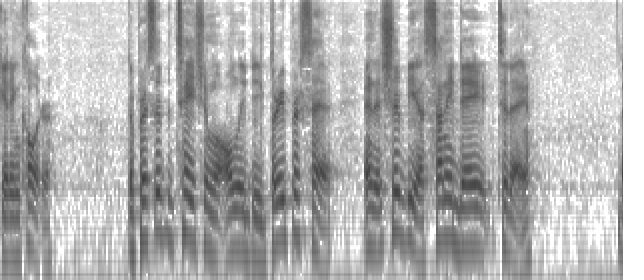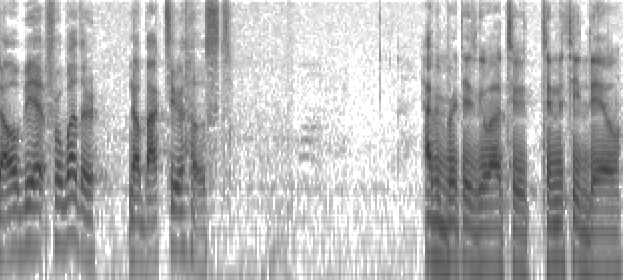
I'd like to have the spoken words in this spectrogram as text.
getting colder. The precipitation will only be 3% and it should be a sunny day today. That will be it for weather. Now back to your host. Happy birthdays go out to Timothy Dale,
